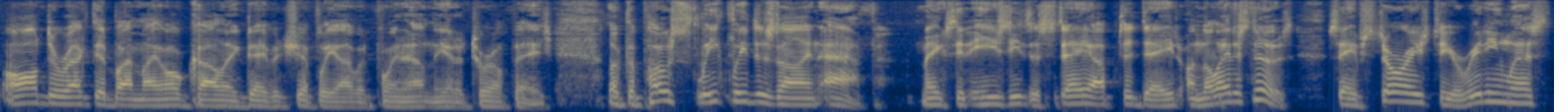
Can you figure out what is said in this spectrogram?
All directed by my old colleague David Shipley. I would point out in the editorial page. Look, the Post sleekly designed app makes it easy to stay up to date on the latest news. Save stories to your reading list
